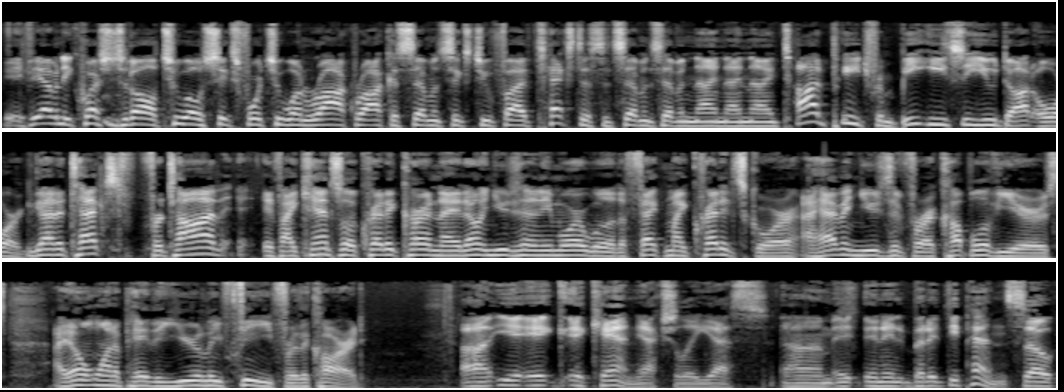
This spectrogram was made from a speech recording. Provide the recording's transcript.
If you have any questions at all, 206 421 Rock, Rock is 7625. Text us at 77999. Todd Pietzsch from BECU.org. Got a text for Todd. If I cancel a credit card and I don't use it anymore, will it affect my credit score? I haven't used it for a couple of years. I don't want to pay the yearly fee for the card. Uh, yeah, it, it can actually, yes. Um, it, and it, but it depends. So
